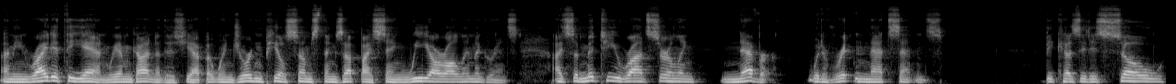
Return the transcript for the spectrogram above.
I mean, right at the end, we haven't gotten to this yet, but when Jordan Peele sums things up by saying, We are all immigrants, I submit to you, Rod Serling never would have written that sentence because it is so.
